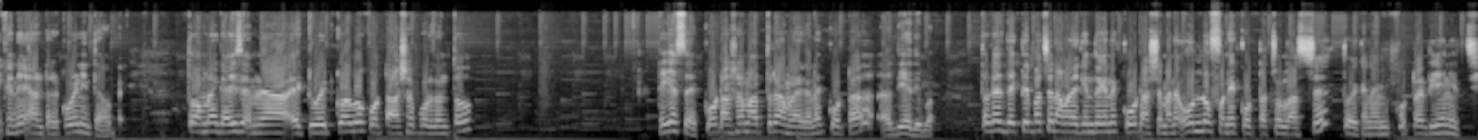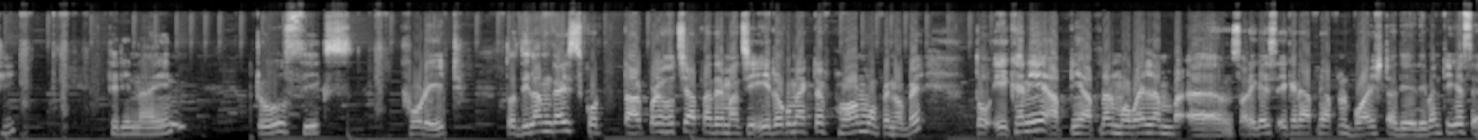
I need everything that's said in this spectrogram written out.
এখানে এন্টার করে নিতে হবে। তো আমরা গাইস আমরা একটু ওয়েট করব কোডটা আসা পর্যন্ত। ঠিক আছে? কোড আসা মাত্র আমরা এখানে কোডটা দিয়ে দিব। তো গাইস দেখতে পাচ্ছেন আমার কিন্তু এখানে কোড আসে মানে অন্য ফোনে কোডটা চলে আসছে। তো এখানে আমি কোডটা দিয়ে নিচ্ছি। Three nine two six four eight তো দিলাম গাইস কোড তারপরে হচ্ছে আপনাদের মাঝে এরকম একটা ফর্ম ওপেন হবে। তো এখানে আপনি আপনার মোবাইল নাম্বার সরি গাইস এখানে আপনি আপনার বয়সটা দিয়ে দিবেন, ঠিক আছে?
